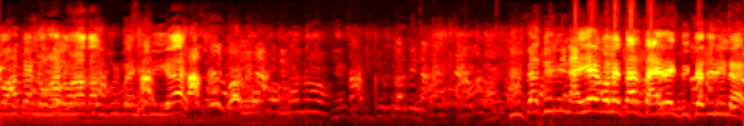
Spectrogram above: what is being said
তহঁতে নোহা নোহা কাম কৰিব আহিবি ইয়াত দুইটা দিনি নাইয়ে বোলে তাৰ ডাইৰেক্ট দুইটা দিনি নাই।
